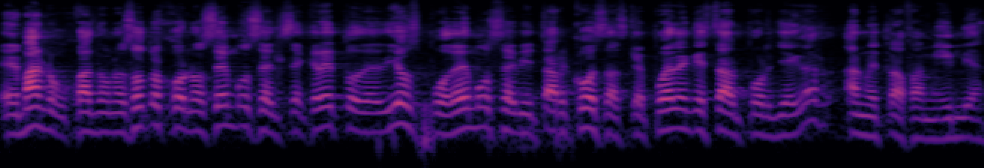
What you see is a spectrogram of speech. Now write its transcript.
Hermano, cuando nosotros conocemos el secreto de Dios, podemos evitar cosas que pueden estar por llegar a nuestras familias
